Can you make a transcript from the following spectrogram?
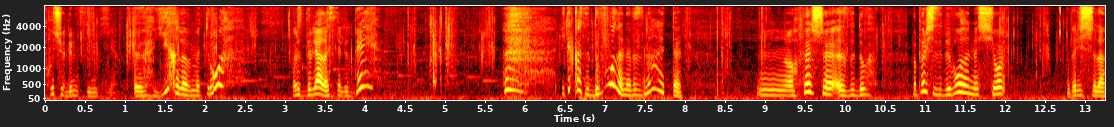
хоч один фільм є. Е, Їхала в метро, роздивлялася людей. І така задоволена, ви знаєте. М, Перше, задов... По-перше, задоволена, що вирішила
